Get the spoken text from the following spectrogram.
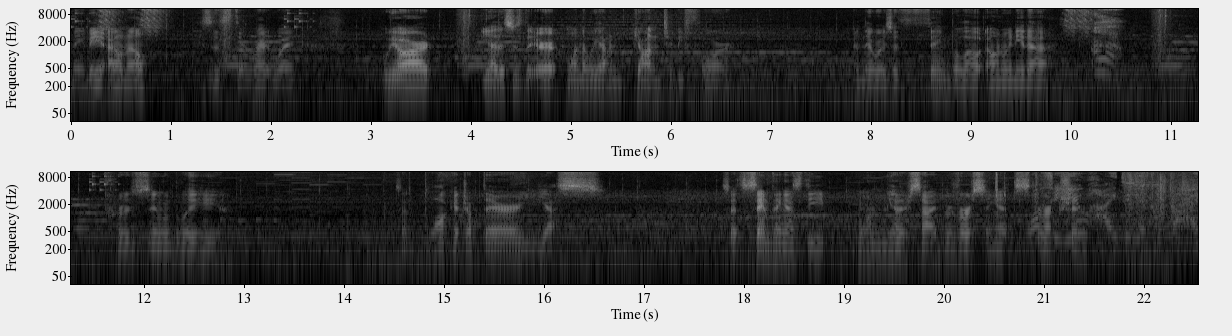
Maybe? I don't know. Is this the right way? We are... Yeah, this is the air one that we haven't gotten to before. And there was a thing below. Oh, and we need a... Presumably... Is that a blockage up there? Yes. So it's the same thing as the one on the other side, reversing its What direction. hiding, little guy?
